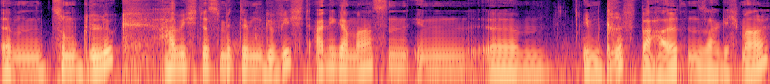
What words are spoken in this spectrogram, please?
Ähm, zum Glück habe ich das mit dem Gewicht einigermaßen in, ähm, im Griff behalten, sage ich mal.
